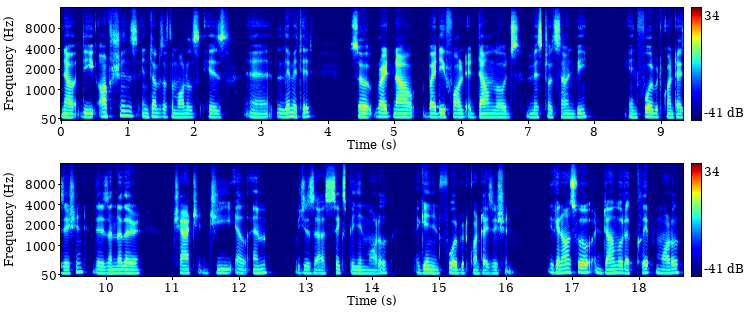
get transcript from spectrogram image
Now the options in terms of the models is uh, limited. So right now by default it downloads Mistral 7B in 4-bit quantization. There is another Chat GLM which is a 6 billion model again in 4-bit quantization. You can also download a clip model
